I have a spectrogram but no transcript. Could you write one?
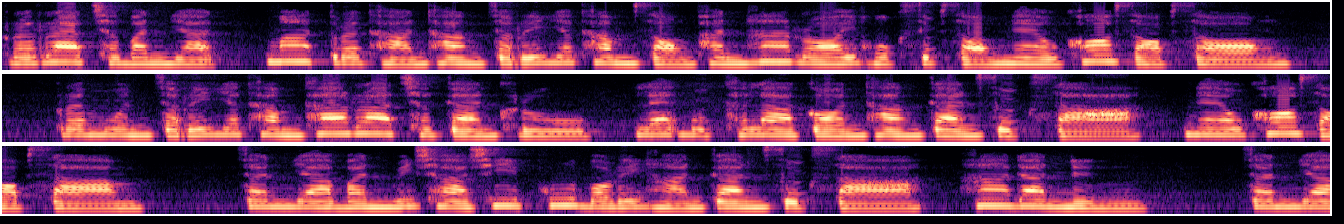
พระราชบัญญัติ มาตรฐานทางจริยธรรม 2562 แนวข้อสอบ 2 ประมวลจริยธรรมข้าราชการครู และบุคลากรทางการศึกษา แนวข้อสอบ 3 จรรยาบรรณวิชาชีพผู้บริหารการศึกษา 5 ด้านหนึ่งจรรยา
